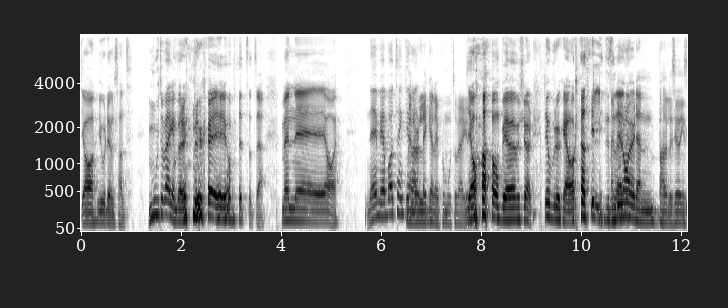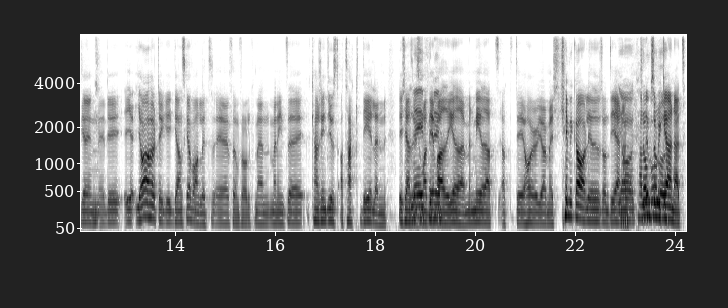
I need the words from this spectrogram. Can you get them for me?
Ja, jo det är väl sant. Motorvägen brukar jag göra jobbet så att säga. Men, eh, ja. Nej men jag bara tänker Menar du att... lägga dig på motorvägen? Ja, jag är överkörd. Då brukar jag vakna till lite Men sådär. du har ju den paralyseringsgrejen. Det, jag, har hört det ganska vanligt eh, från folk, men, men inte, kanske inte just attackdelen. Det känns Nej, som att det, det- varierar, men mer att, att det har att göra med kemikalier och sånt i hjärnan. Ja, kan som det så mycket något- annat.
